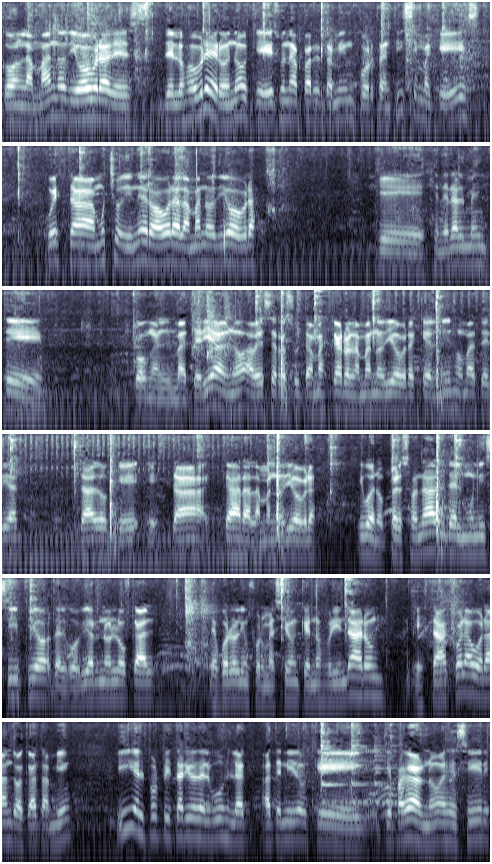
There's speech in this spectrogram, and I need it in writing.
con la mano de obra de, los obreros, ¿no? que es una parte también importantísima, que es cuesta mucho dinero ahora la mano de obra, que generalmente con el material, ¿no? A veces resulta más caro la mano de obra que el mismo material, dado que está cara la mano de obra. Y bueno, personal del municipio, del gobierno local, de acuerdo a la información que nos brindaron, está colaborando acá también y el propietario del bus ha tenido que, pagar, ¿no? Es decir,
